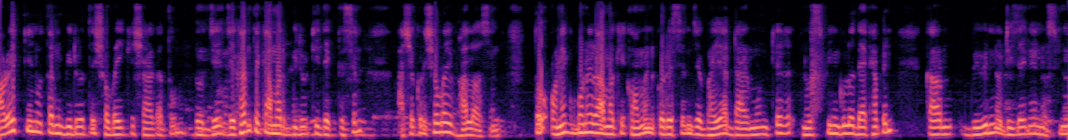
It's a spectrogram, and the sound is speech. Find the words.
আরও একটি নতুন ভিডিওতে সবাইকে স্বাগতম। তো যে যেখান থেকে আমার ভিডিওটি দেখতেছেন আশা করি সবাই ভালো আছেন। তো অনেক বোনেরা আমাকে কমেন্ট করেছেন যে ভাইয়া ডায়মন্ডের নোসপিনগুলো দেখাবেন। কারণ বিভিন্ন ডিজাইনের নোসপিন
